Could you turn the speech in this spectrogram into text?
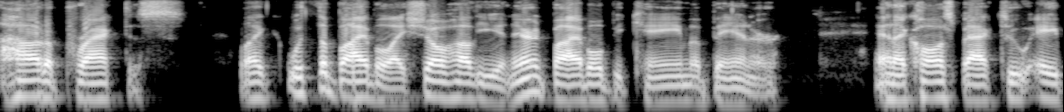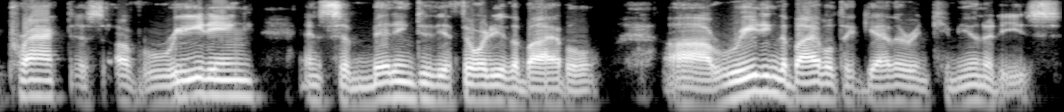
how to practice. Like with the Bible, I show how the inerrant Bible became a banner. And I call us back to a practice of reading and submitting to the authority of the Bible, uh, reading the Bible together in communities,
